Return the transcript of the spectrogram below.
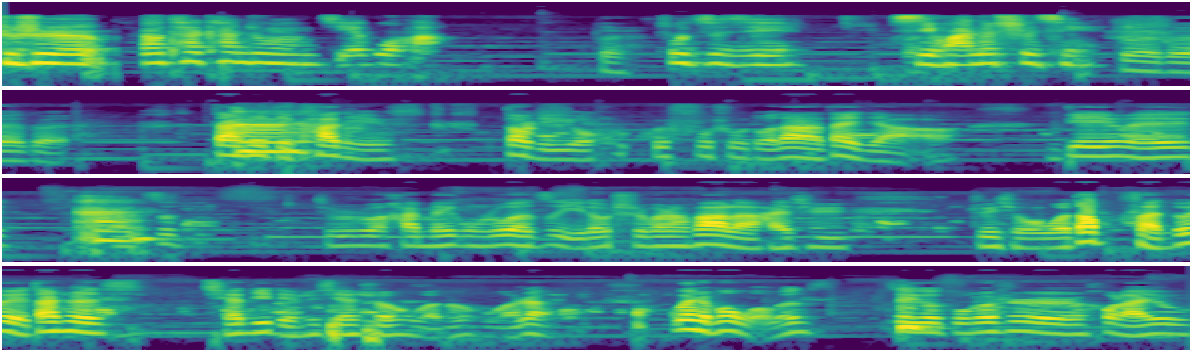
就是不要太看重结果嘛，对。做自己喜欢的事情。对对对，但是得嗯。看你到底有会付出多大的代价啊！你别因为嗯。自就是说还没工作，自己都吃不上饭了，还去追求，我倒不反对，但是前提得是先生活能活着。为什么我们这个工作室后来又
